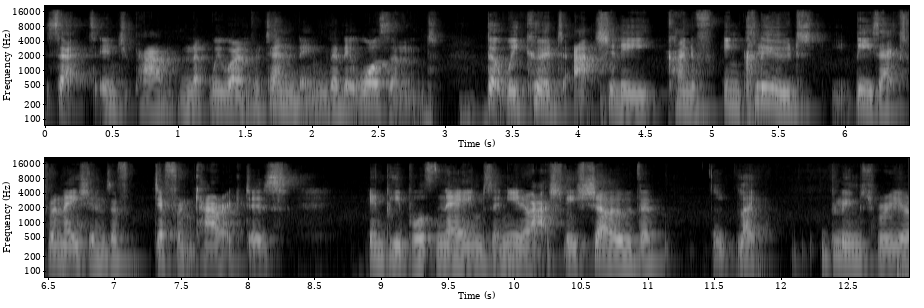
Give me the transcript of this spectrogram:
set in Japan and that we weren't pretending that it wasn't that we could actually kind of include these explanations of different characters in people's names and you know actually show the like Bloomsbury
